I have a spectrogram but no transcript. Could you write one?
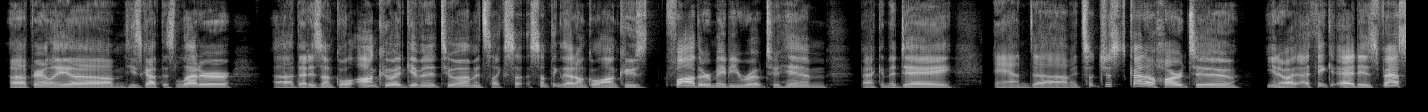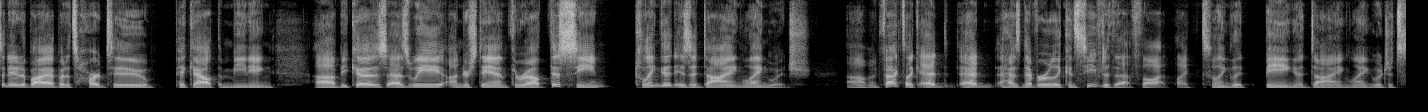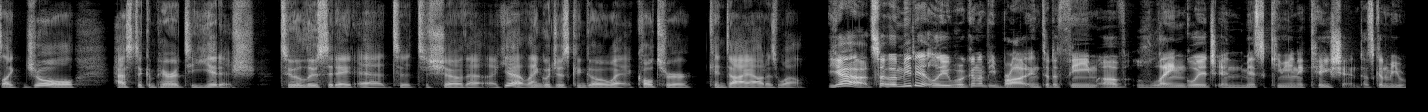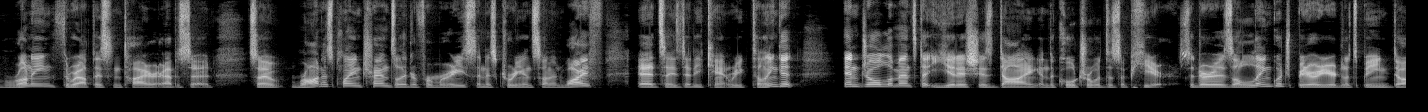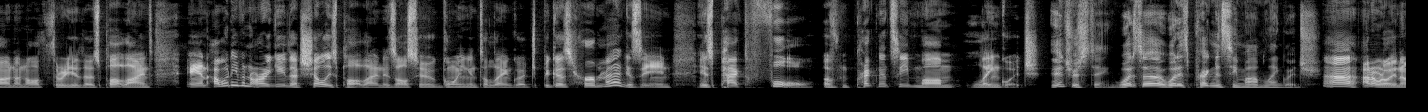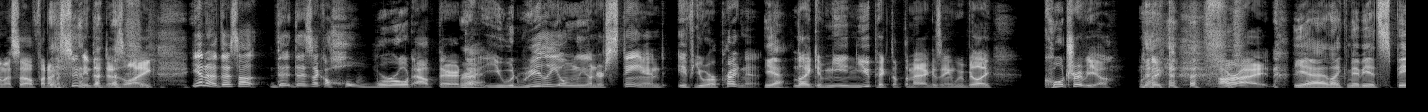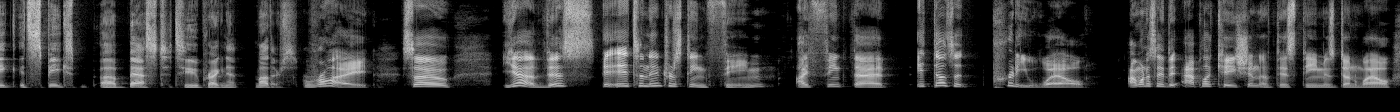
Uh, apparently, um, he's got this letter uh, that his uncle Anku had given it to him. It's like so- something that Uncle Anku's father maybe wrote to him back in the day, and um, it's just kind of hard to, you know. I, I think Ed is fascinated by it, but it's hard to pick out the meaning uh, because, as we understand throughout this scene, Tlingit is a dying language. Um, in fact, like Ed, Ed has never really conceived of that thought, like Tlingit being a dying language. It's like Joel has to compare it to Yiddish to elucidate Ed to to show that, like, yeah, languages can go away, culture can die out as well. Yeah, so immediately we're going to be brought into the theme of language and miscommunication that's going to be running throughout this entire episode. So Ron is playing translator for Maurice and his Korean son and wife. Ed says that he can't read Tlingit, and Joel laments that Yiddish is dying and the culture will disappear. So there is a language barrier that's being done on all three of those plot lines, and I would even argue that Shelley's plotline is also going into language because her magazine is packed full of pregnancy mom language. Interesting. What's uh what is pregnancy mom language? Uh, I don't really know myself, but I'm assuming that there's like, you know, there's a there's like a whole world out there that Right. you would really only understand if you were pregnant. Yeah. Like if me and you picked up the magazine, we'd be like, cool trivia. Like, all right, Yeah, like maybe it speak it speaks uh, best to pregnant mothers. right. So, yeah, this i- it's an interesting theme. I think that it does it pretty well. I want to say the application of this theme is done well.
